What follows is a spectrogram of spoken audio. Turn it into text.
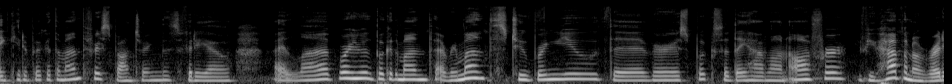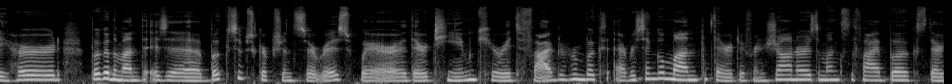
Thank you to Book of the Month for sponsoring this video. I love working with Book of the Month every month to bring you the various books that they have on offer. If you haven't already heard, Book of the Month is a book subscription service where their team curates five different books every single month. There are different genres amongst the five books, their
